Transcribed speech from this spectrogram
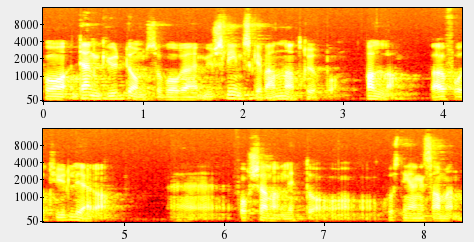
på den guddom som våre muslimske venner tror på, Allah, bare for å tydeliggjøre eh, forskjellene litt og, og, hvordan de henger sammen.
